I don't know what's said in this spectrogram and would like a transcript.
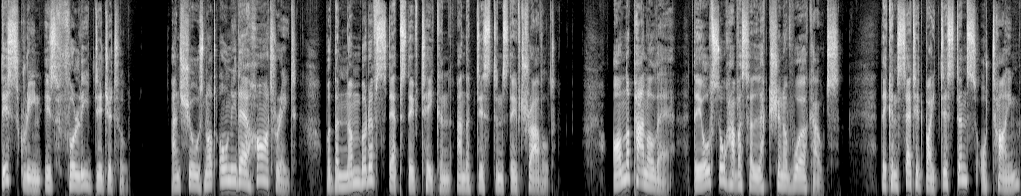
This screen is fully digital and shows not only their heart rate, but the number of steps they've taken and the distance they've travelled. On the panel there, they also have a selection of workouts. They can set it by distance or time,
